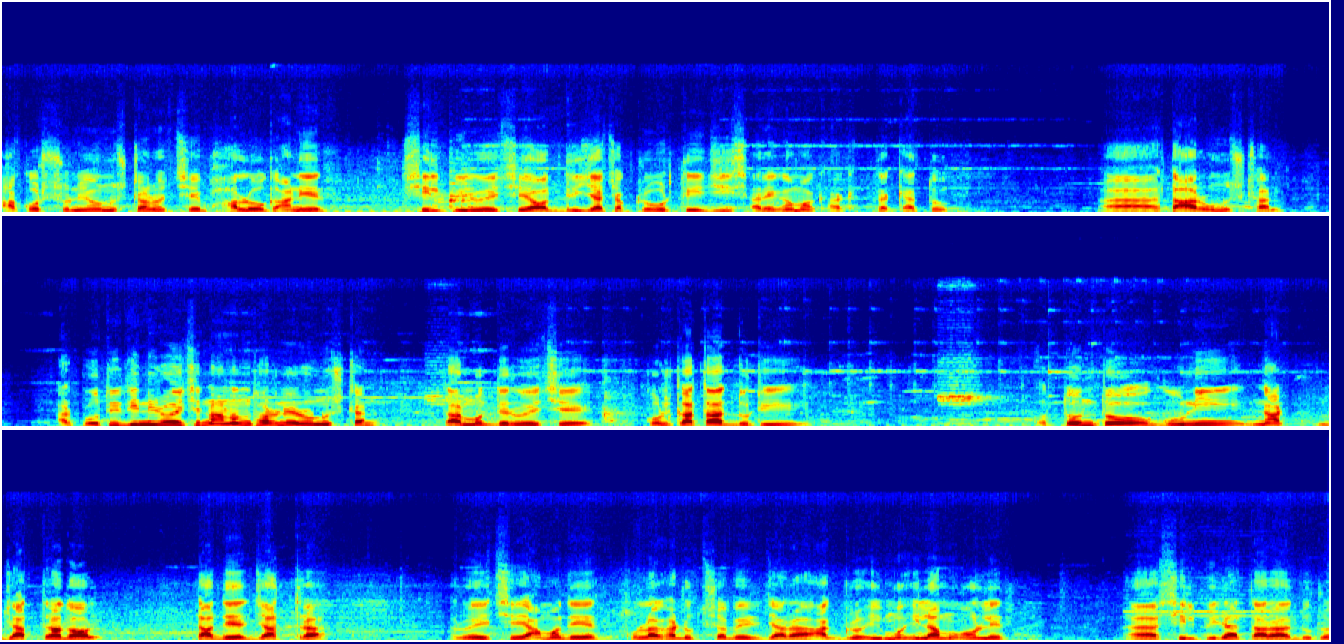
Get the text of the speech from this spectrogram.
আকর্ষণীয় অনুষ্ঠান হচ্ছে ভালো গানের শিল্পী রয়েছে অদ্রিজা চক্রবর্তী, জি সারেগামা খ্যাত তার অনুষ্ঠান। আর প্রতিদিনই রয়েছে নানান ধরনের অনুষ্ঠান। তার মধ্যে রয়েছে কলকাতার দুটি অত্যন্ত গুণী নাট যাত্রা দল, তাদের যাত্রা। রয়েছে আমাদের কোলাঘাট উৎসবের যারা আগ্রহী মহিলা মহলের শিল্পীরা, তারা দুটো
